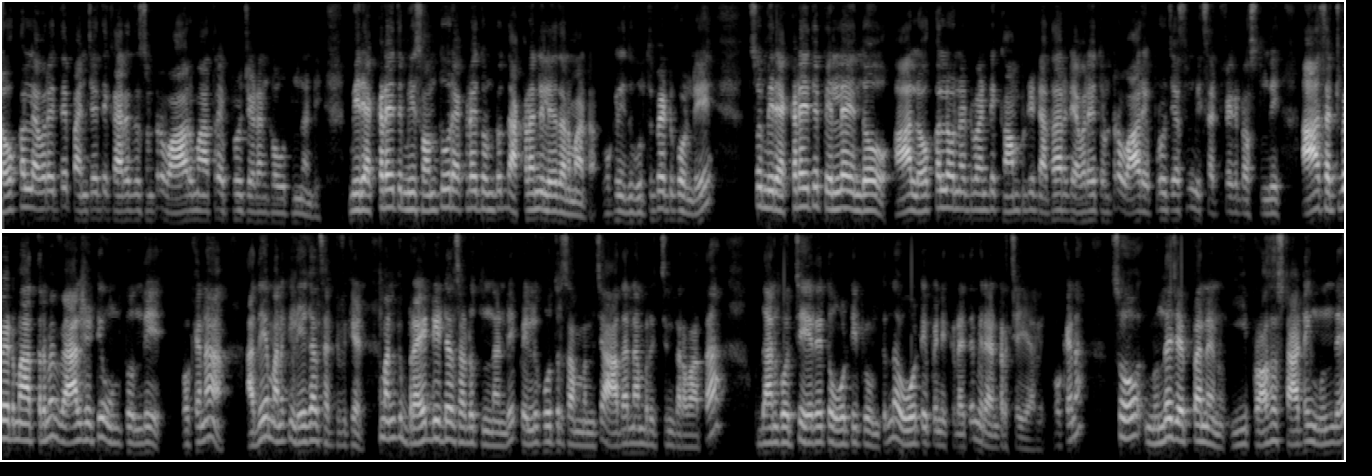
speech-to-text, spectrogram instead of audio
లోకల్లో ఎవరైతే పంచాయతీ కార్యదర్శి ఉంటారో వారు మాత్రం అప్రూవ్ చేయడానికి అవుతుందండి. మీరు ఎక్కడైతే మీ సొంత ఊరు ఎక్కడైతే ఉంటుందో అక్కడనే లేదనమాట. ఓకే ఇది గుర్తుపెట్టుకోండి. సో మీరు ఎక్కడైతే పెళ్ళి అయిందో ఆ లోకల్లో ఉన్నటువంటి కాంపిటేటివ్ అథారిటీ ఎవరైతే ఉంటారో వారు అప్రూవ్ చేస్తే మీకు సర్టిఫికేట్ వస్తుంది. ఆ సర్టిఫికేట్ మాత్రమే వ్యాలిడిటీ ఉంటుంది. ఓకేనా అదే మనకి లీగల్ సర్టిఫికేట్ మనకి బ్రైట్ డీటెయిల్స్ అడుగుతుందండి. పెళ్ళి కూతురు సంబంధించి ఆధార్ నెంబర్ ఇచ్చిన తర్వాత దానికి వచ్చి ఏదైతే ఓటీపీ ఉంటుందో ఆ ఓటీపీని ఇక్కడైతే మీరు ఎంటర్ చేయాలి. ఓకేనా? సో ముందే చెప్పాను నేను. ఈ ప్రాసెస్ స్టార్టింగ్ ముందే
